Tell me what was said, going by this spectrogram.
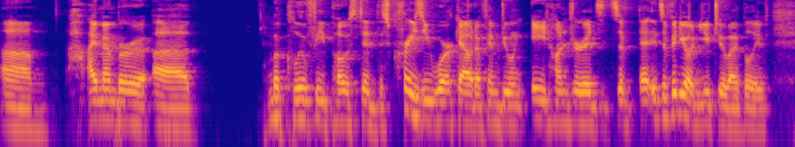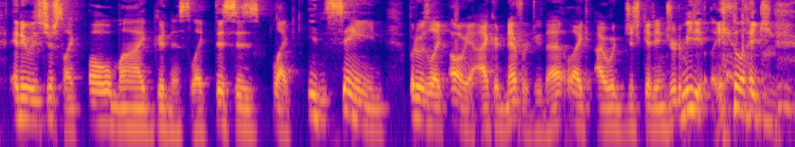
um, I remember uh, McCluffy posted this crazy workout of him doing 800s. It's a it's a video on YouTube, I believe, and it was just like, oh my goodness, like this is like insane. But it was like, oh yeah, I could never do that. Like I would just get injured immediately. like mm-hmm.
